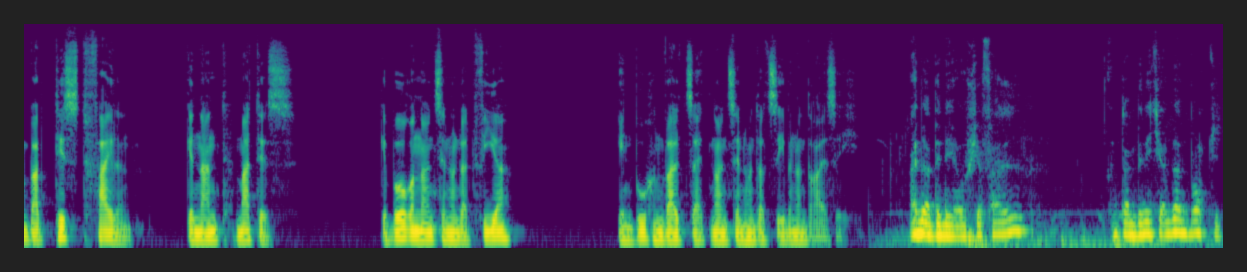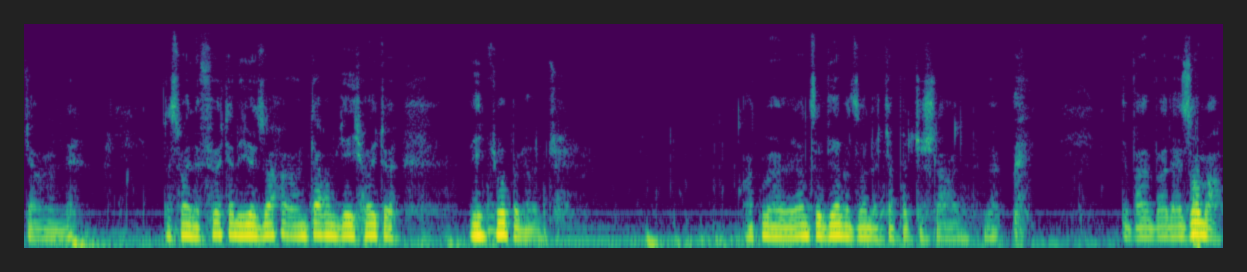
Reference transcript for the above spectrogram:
Jean-Baptiste Feilen, genannt Mattis, geboren 1904, in Buchenwald seit 1937. Einmal bin ich aufgefallen und dann bin ich über den Bord gegangen. Ne? Das war eine fürchterliche Sache und darum gehe ich heute wie ein Knurpeland. Hat mir die ganze Wirbelsäule kaputt geschlagen. Ne? Das war, war der Sommer.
